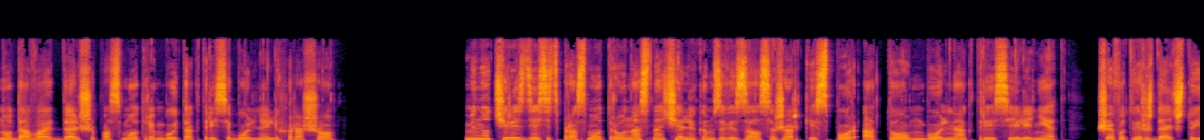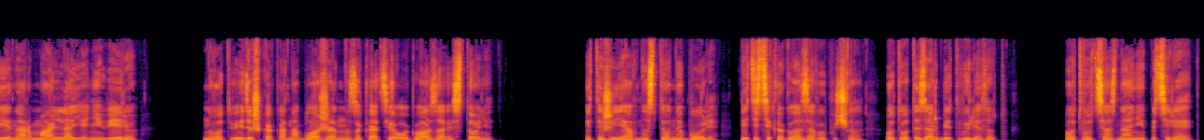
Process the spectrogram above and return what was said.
«Ну, давай дальше посмотрим, будет актрисе больно или хорошо». Минут через десять просмотра у нас с начальником завязался жаркий спор о том, больно актрисе или нет. Шеф утверждает, что ей нормально, а я не верю. Ну вот видишь, как она блаженно закатила глаза и стонет. Это же явно стоны боли. Видите, как глаза выпучила? Вот-вот из орбит вылезут. Вот-вот сознание потеряет.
